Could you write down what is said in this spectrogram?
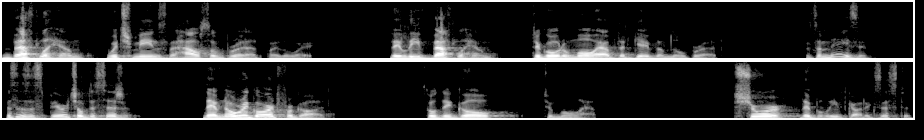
Bethlehem, which means the house of bread, by the way. They leave Bethlehem to go to Moab that gave them no bread. It's amazing. This is a spiritual decision. They have no regard for God. So they go to Moab. Sure, they believed God existed.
